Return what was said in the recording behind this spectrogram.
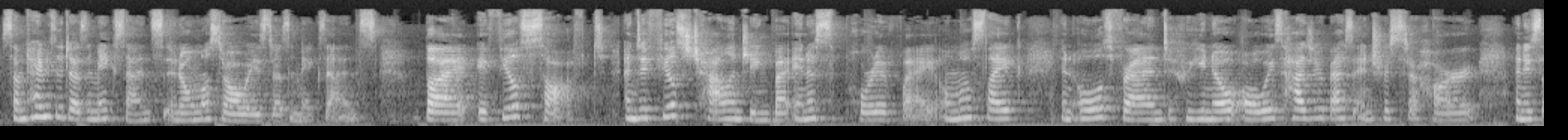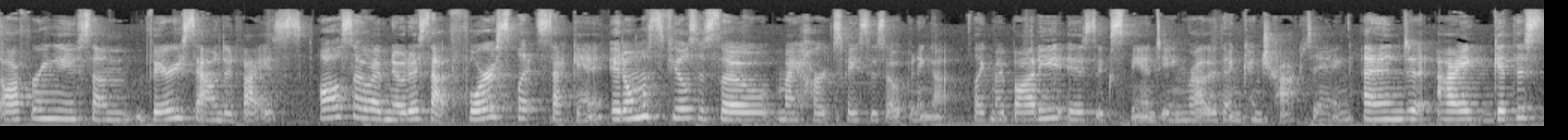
sometimes it doesn't make sense, it almost always doesn't make sense, but it feels soft and it feels challenging but in a supportive way, almost like an old friend who you know always has your best interest at heart and is offering you some very sound advice. Also, I've noticed that for a split second, it almost feels as though my heart space is opening up. Like my body is expanding rather than contracting. And I get this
